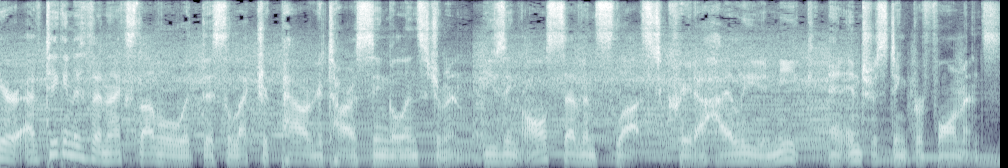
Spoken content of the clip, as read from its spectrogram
Here, I've taken it to the next level with this electric power guitar single instrument, using all seven slots to create a highly unique and interesting performance.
